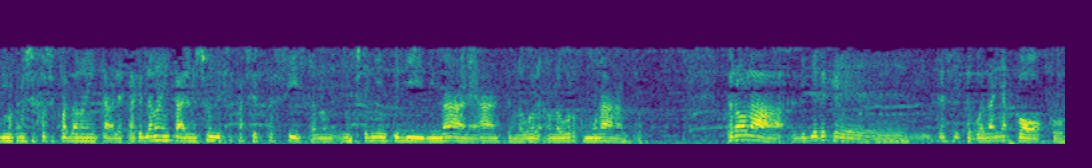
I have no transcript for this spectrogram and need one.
come, come, se fosse qua da noi in Italia, perché da noi in Italia nessuno dice faccio il tassista, non, non c'è niente di, di, male, anzi è un, lavoro, è un lavoro come un altro. Però là vedere che eh, il tassista guadagna poco,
